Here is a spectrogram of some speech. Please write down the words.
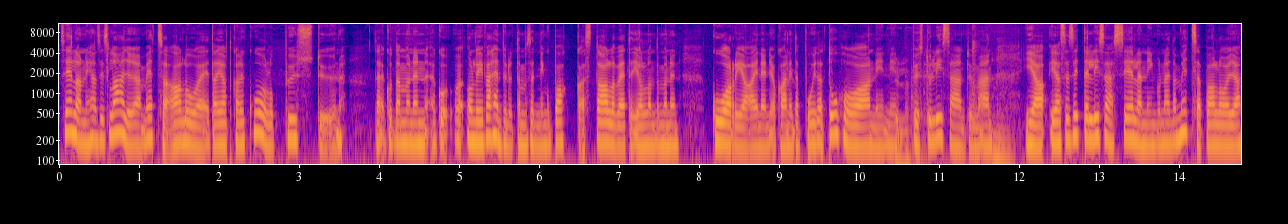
siellä on ihan siis laajoja metsäalueita, jotka oli kuollut pystyyn. Tai kun, kun oli vähentynyt tämmöiset niin pakkastalvet, jolloin tämmöinen kuoriainen, joka niitä puita tuhoaa, niin, niin pystyy lisääntymään. Mm. Ja, ja se sitten lisää siellä niin näitä metsäpaloja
